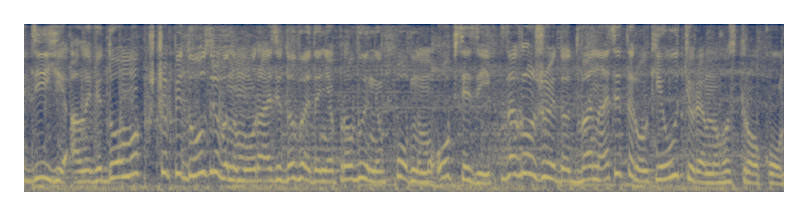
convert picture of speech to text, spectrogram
слідчі дії, але відомо, що підозрюваному у разі доведення провини в повному обсязі загрожує до 12 років тюремного строку.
